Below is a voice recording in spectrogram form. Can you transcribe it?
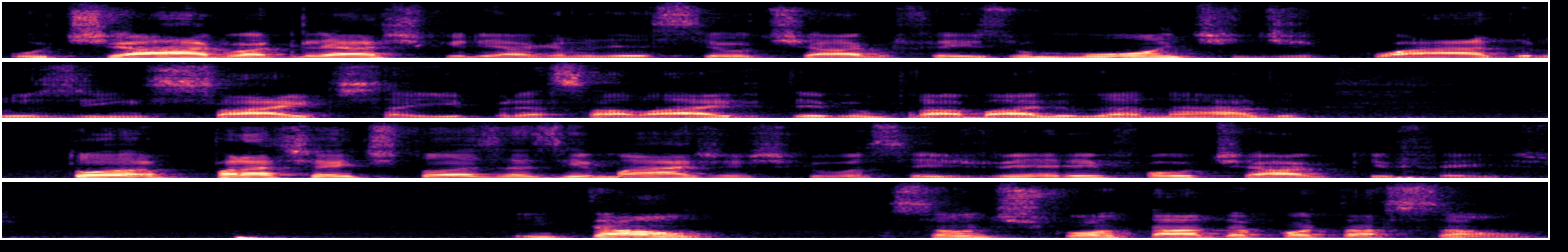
o Thiago, aliás, queria agradecer, o Thiago fez um monte de quadros e insights aí para essa live, teve um trabalho danado praticamente todas as imagens que vocês verem foi o Thiago que fez. Então, são descontadas a cotação.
